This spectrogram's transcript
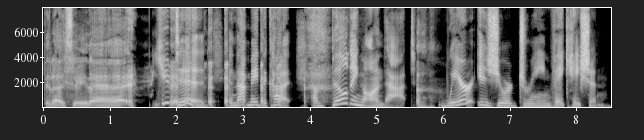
did I say that? You did. And that made the cut. Um, building on that, Uh-huh. where is your dream vacation?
